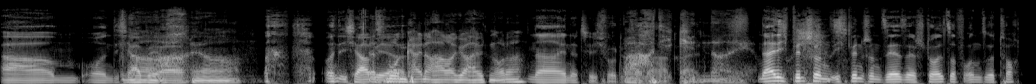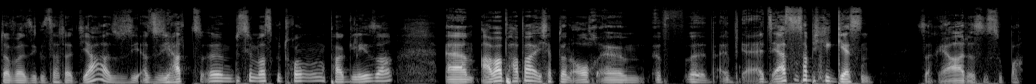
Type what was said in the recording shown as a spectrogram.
Ähm, und ich habe Ach, ja, ja. Und ich habe es ja, wurden keine Haare gehalten, oder? Nein, natürlich wurden Ach, keine Haare die Kinder. Ey. Nein, ich bin schon, ich bin schon sehr, sehr stolz auf unsere Tochter, weil sie gesagt hat, ja, also sie, also sie hat äh, ein bisschen was getrunken, ein paar Gläser. Ähm, aber Papa, ich habe dann auch ähm, äh, äh, als erstes habe ich gegessen. Ich sag, ja, das ist super.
